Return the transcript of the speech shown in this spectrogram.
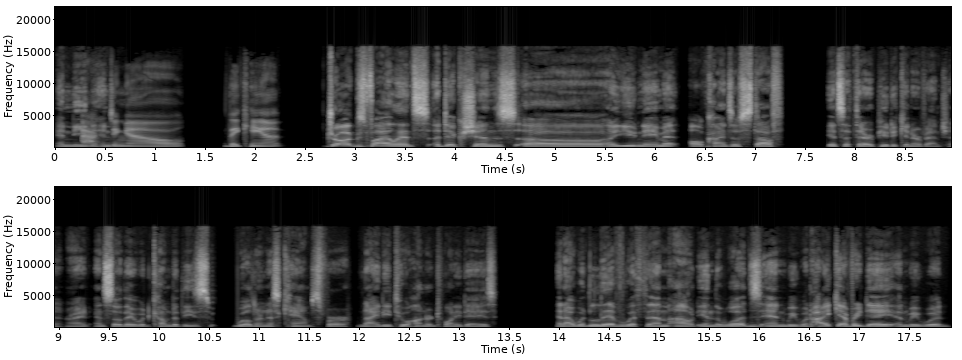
and need in- Acting out. They can't. drugs, violence, addictions, uh, you name it, all kinds of stuff. It's a therapeutic intervention, right? And so they would come to these wilderness camps for 90 to 120 days. And I would live with them out in the woods and we would hike every day and we would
